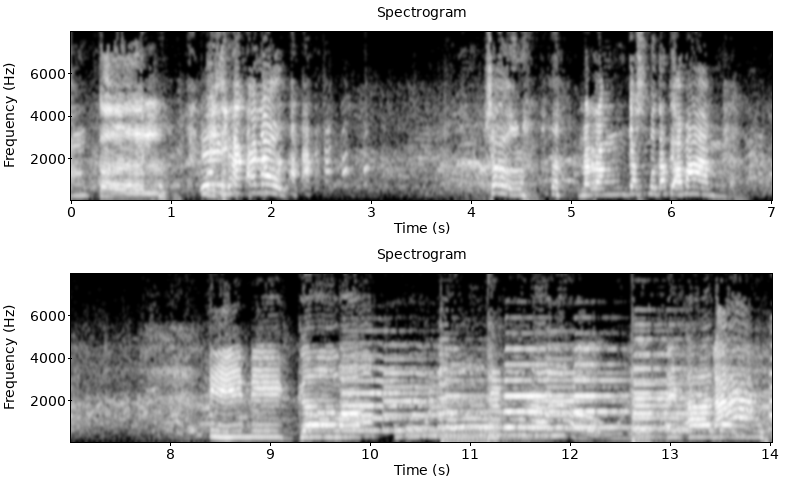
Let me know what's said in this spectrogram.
Uncle. O, si Kakanaw. Sir, naranggas mo dati amam. Inigamak ulo ulala ulo ay adayo.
